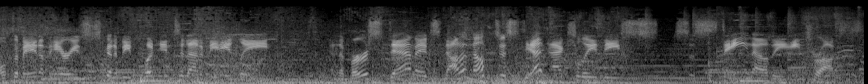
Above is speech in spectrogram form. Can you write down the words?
ultimatum here. He's just going to be put into that immediately. And the burst damage, not enough just yet, actually. The sustain out of the Aatrox.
